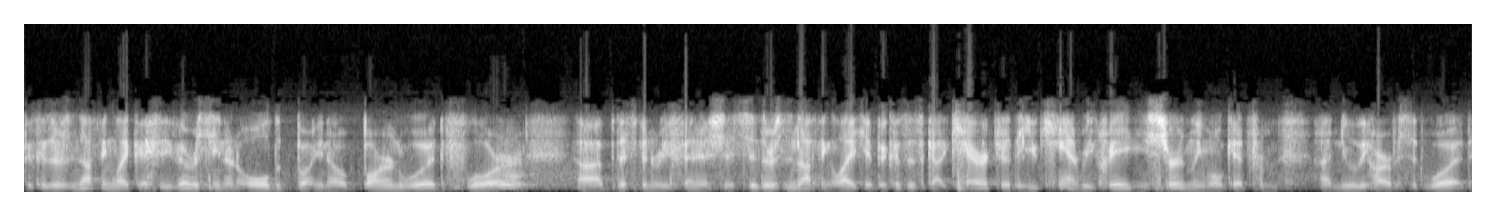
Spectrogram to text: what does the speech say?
because there's nothing like if you've ever seen an old you know barn wood floor yeah. uh, that's been refinished. It's, there's nothing like it because it's it's got character that you can't recreate, and you certainly won't get from uh, newly harvested wood.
